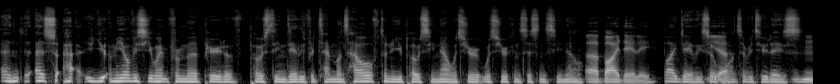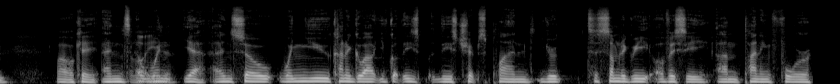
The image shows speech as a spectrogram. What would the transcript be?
And as you, I mean, obviously, you went from a period of posting daily for ten months. How often are you posting now? What's your What's your consistency now? Uh, bi daily. Bi daily, so yeah. once every two days. Mhm. Wow. Okay. And uh, when easier. yeah, and so when you kind of go out, you've got these these trips planned. You're to some degree, obviously, um, planning for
